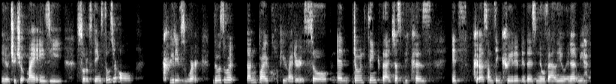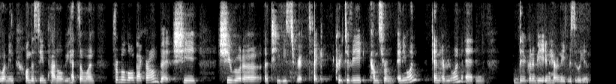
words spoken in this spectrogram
you know, chuchuk my AZ sort of things. Those are all creatives work. Those were done by copywriters. So, and don't think that just because it's uh, something creative, there's no value in it. We, I mean, on the same panel, we had someone from a law background, but she she wrote a, a TV script. Like creativity comes from anyone and everyone, and they're going to be inherently resilient.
